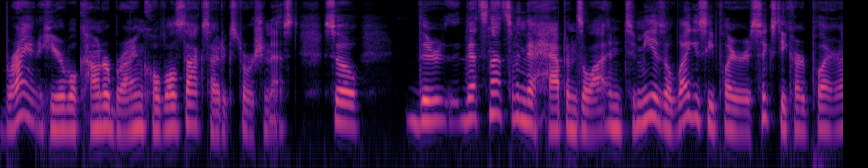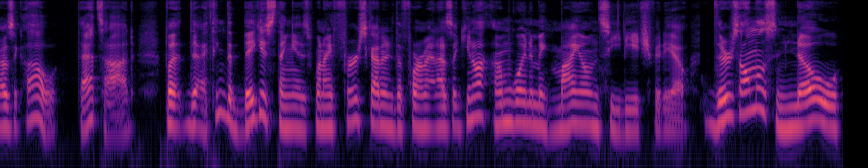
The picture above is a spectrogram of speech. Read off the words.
Brian here will counter Brian Coval's Dockside Extortionist. So there, that's not something that happens a lot. And to me, as a legacy player, a 60 card player, I was like, oh, that's odd. But the, I think the biggest thing is when I first got into the format, I was like, you know what? I'm going to make my own CDH video. There's almost no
